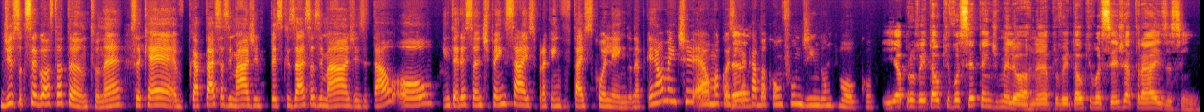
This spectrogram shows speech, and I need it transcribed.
disso que você gosta tanto, né? Você quer captar essas imagens, pesquisar essas imagens e tal, ou interessante pensar isso para quem está escolhendo, né? Porque realmente é uma coisa é. que acaba confundindo um pouco. E aproveitar o que você tem de melhor, né? Aproveitar o que você já traz, assim.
